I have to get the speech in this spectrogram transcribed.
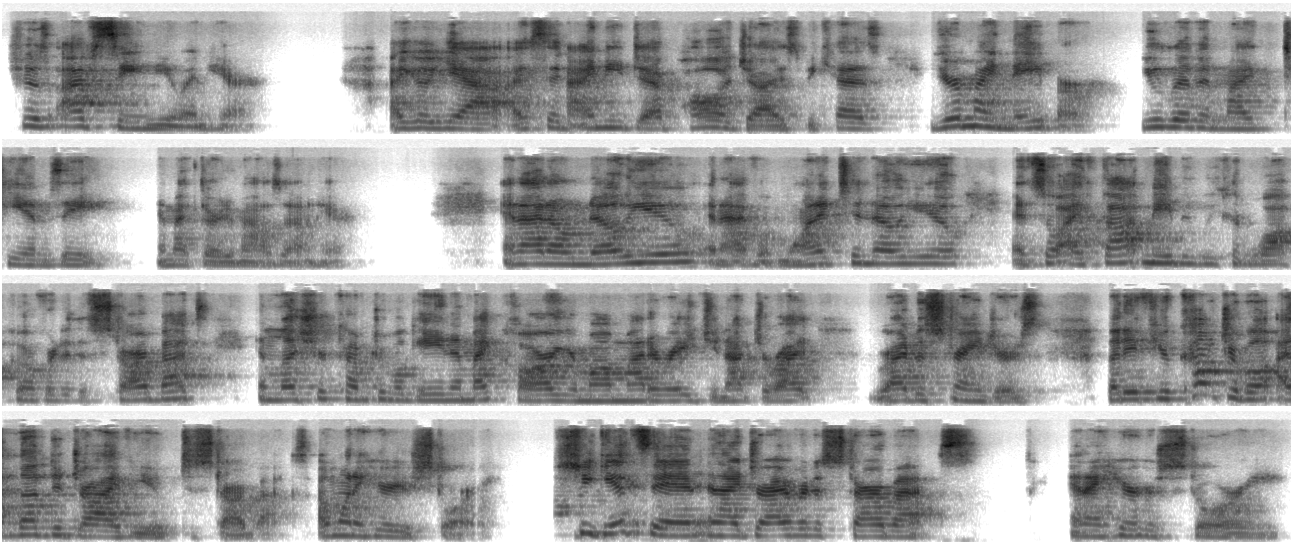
She goes, I've seen you in here. I go, Yeah. I said, I need to apologize because you're my neighbor. You live in my TMZ in my 30 mile zone here. And I don't know you and I haven't wanted to know you. And so I thought maybe we could walk over to the Starbucks unless you're comfortable getting in my car. Your mom might have raised you not to ride, ride with strangers. But if you're comfortable, I'd love to drive you to Starbucks. I want to hear your story. She gets in and I drive her to Starbucks and I hear her story.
